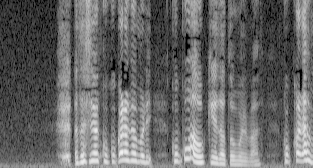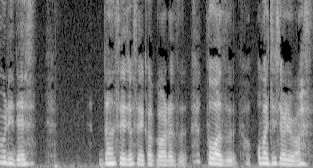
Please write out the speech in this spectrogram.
私はここからが無理ここは OK だと思いますここからは無理です男性女性関わらず問わずお待ちしております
